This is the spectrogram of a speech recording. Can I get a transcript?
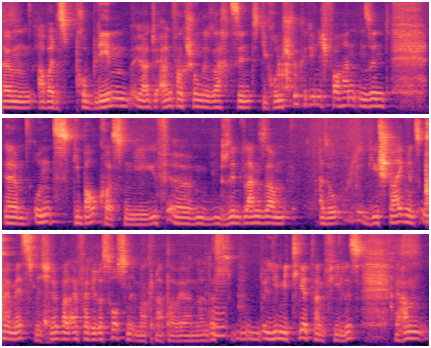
Ähm, aber das Problem, ja, anfangs schon gesagt, sind die Grundstücke, die nicht vorhanden sind ähm, und die Baukosten, die ähm, sind langsam also die steigen ins Unermessliche, weil einfach die Ressourcen immer knapper werden. Und das mhm. limitiert dann vieles. Wir haben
